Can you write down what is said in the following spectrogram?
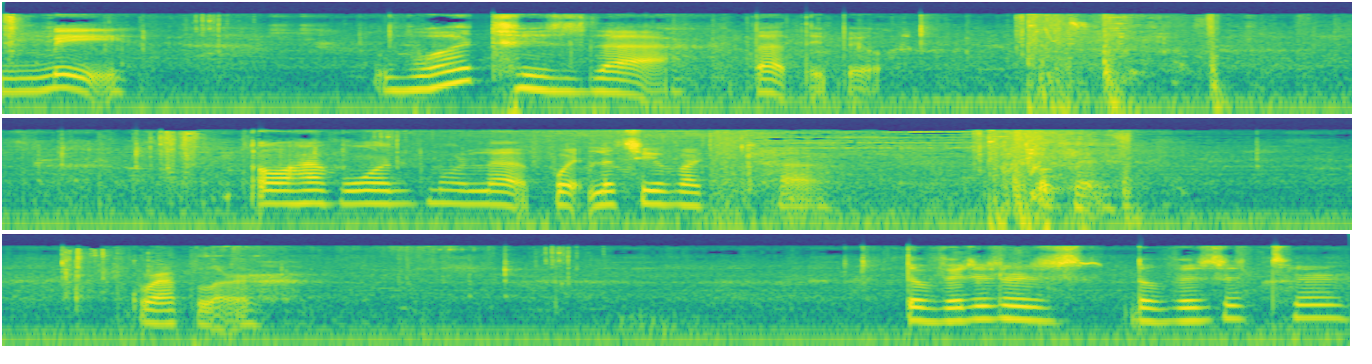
me. What is that that they built? Oh, I have one more left. Wait, let's see if I can. Okay. Grappler the visitors the visitor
